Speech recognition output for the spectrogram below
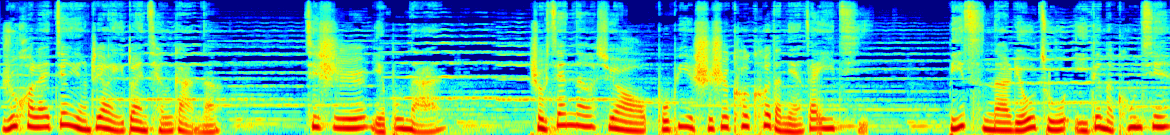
如何来经营这样一段情感呢？其实也不难。首先呢，需要不必时时刻刻的黏在一起，彼此呢留足一定的空间，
